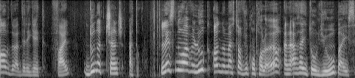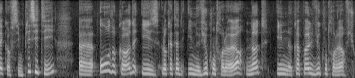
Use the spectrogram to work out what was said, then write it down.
of the delegate file do not change at all. Let's now have a look on the master view controller. And as I told you, by sake of simplicity, uh, all the code is located in a view controller, not in a couple view controller view.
